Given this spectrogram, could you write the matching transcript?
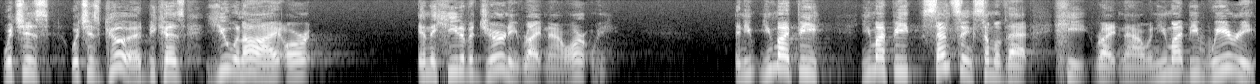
which is, which is good because you and I are in the heat of a journey right now, aren't we? And you, you might be you might be sensing some of that heat right now, and you might be weary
